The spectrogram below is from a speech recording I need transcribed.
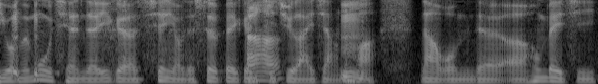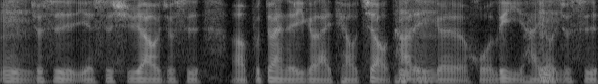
以我们目前的一个现有的设备跟器具来讲的话，那我们的呃烘焙机，嗯，就是也是需要就是呃不断的一个来调教它的一个火力，还有就是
